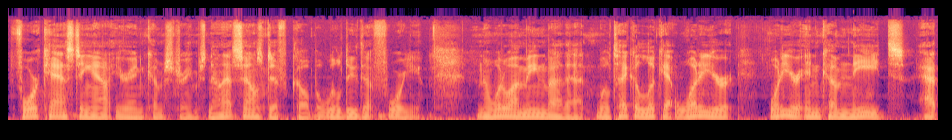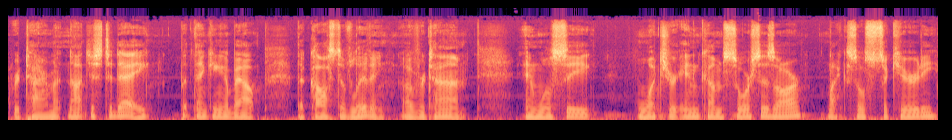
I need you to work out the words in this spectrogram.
forecasting out your income streams. Now that sounds difficult, but we'll do that for you. Now what do I mean by that? We'll take a look at what are your what are your income needs at retirement, not just today, but thinking about the cost of living over time. And we'll see what your income sources are, like Social Security,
